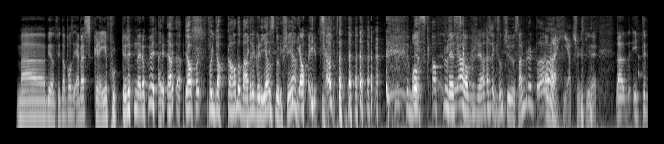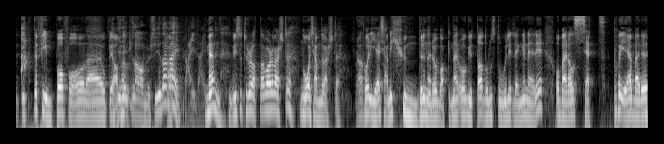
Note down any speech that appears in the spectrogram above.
med bjørnfitta på, jeg bare sklei fortere nedover. Ja, ja, ja for, for jakka hadde bedre glid enn stubbskia. Ja, ikke sant? Nescafé-skia. Det er slik som tjuseren brukte det. Ja, det er helt sjuke greier. Det er ikke, ikke fint på å få det oppi Ikke reklameski der, nei. Nei, nei. Men hvis du tror dette var det verste, nå kommer det verste. For jeg kommer i 100 nedover bakken her, og gutta de sto litt lenger nedi og bare hadde sett på jeg bare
